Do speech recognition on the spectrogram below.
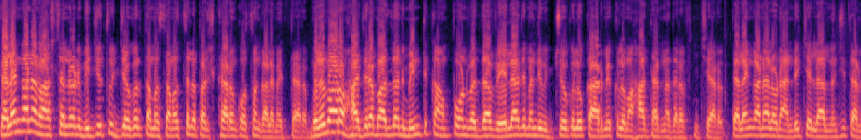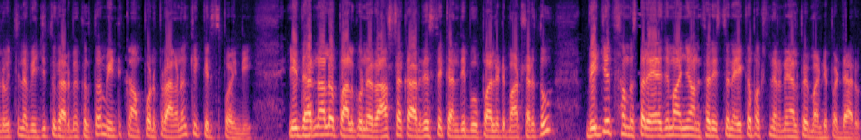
తెలంగాణ రాష్ట్రంలోని విద్యుత్ ఉద్యోగులు తమ సమస్యల పరిష్కారం కోసం గళమెత్తారు. బుధవారం హైదరాబాద్లోని మింట్ కాంపౌండ్ వద్ద వేలాది మంది ఉద్యోగులు కార్మికులు మహాధర్నా నిర్వహించారు. తెలంగాణలోని అన్ని జిల్లాల నుంచి తరలివచ్చిన విద్యుత్ కార్మికులతో మింట్ కాంపౌండ్ ప్రాంగణం కిక్కిరిసిపోయింది. ఈ ధర్నాలో పాల్గొన్న రాష్ట్ర కార్యదర్శి కంది భూపాలరెడ్డి మాట్లాడుతూ విద్యుత్ సంస్థల యాజమాన్యం అనుసరిస్తున్న ఏకపక్ష నిర్ణయాలపై మండిపడ్డారు.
